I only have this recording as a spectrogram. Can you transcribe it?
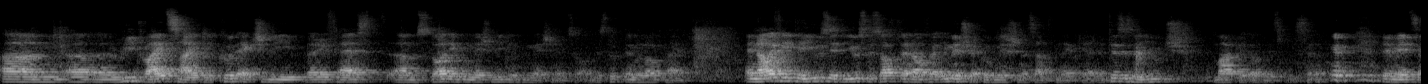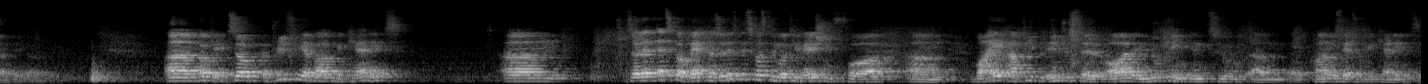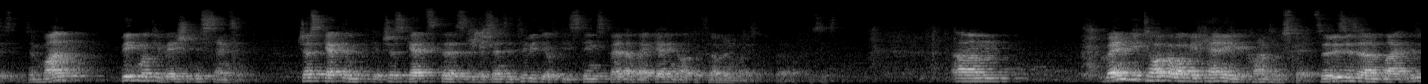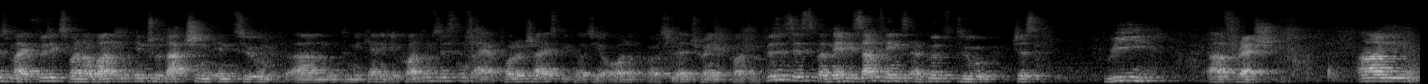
um, uh, read-write cycle could actually very fast um, store the information, read information, and so on. This took them a long time. And now I think they use it, they use the software now for image recognition or something like that. And this is a huge market, obviously, so they made something out of it. Um, okay, so uh, briefly about mechanics. Um, so let, us go back. So this, this was the motivation for um, why are people interested at all in looking into um, quantum mechanical systems. And one big motivation is sensing. Just get them, just get the, the sensitivity of these things better by getting out the thermal noise of the, of the system. Um, when we talk about mechanical quantum states, so this is, a, my, this is my Physics 101 introduction into, um, mechanical quantum systems. I apologize because you're all, of course, well-trained quantum physicists, but maybe some things are good to just refresh. Um,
